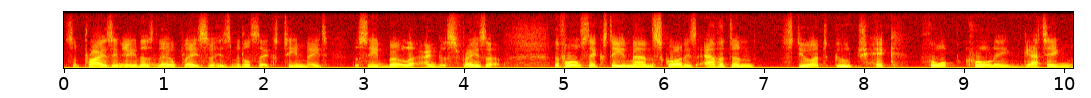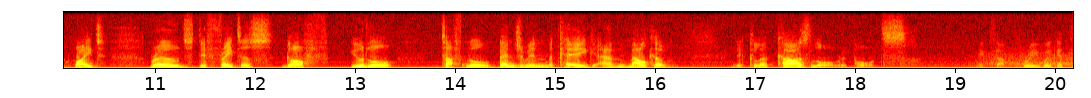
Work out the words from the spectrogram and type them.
surprisingly there's no place for his Middlesex teammate, the seam bowler Angus Fraser. The full 16-man squad is Atherton, Stewart, Gooch, Hick, Thorpe, Crawley, Gatting, White, Rhodes, De Freitas, Gough, Udal, Tufnell, Benjamin, McCague and Malcolm. Nicola Carslaw reports. Picks up three wickets.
